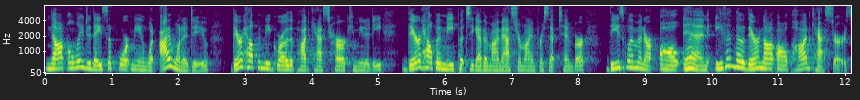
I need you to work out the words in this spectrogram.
Not only do they support me in what I want to do, they're helping me grow the podcast Her community. They're helping me put together my mastermind for September. These women are all in, even though they're not all podcasters,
